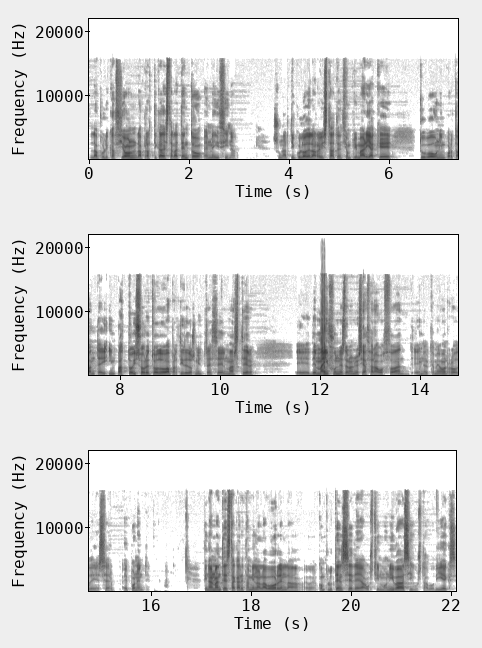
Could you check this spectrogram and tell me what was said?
la publicación La práctica de estar atento en medicina. Es un artículo de la revista Atención Primaria que tuvo un importante impacto y sobre todo a partir de 2013 el máster eh, de Mindfulness de la Universidad de Zaragoza en el que me honro de ser eh, ponente. Finalmente destacaré también la labor en la eh, Complutense de Agustín Monivas y Gustavo Diex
